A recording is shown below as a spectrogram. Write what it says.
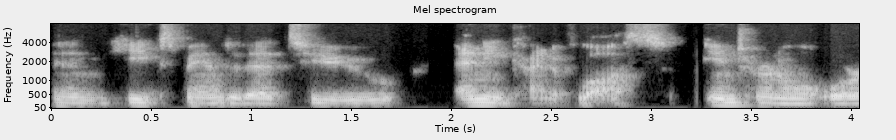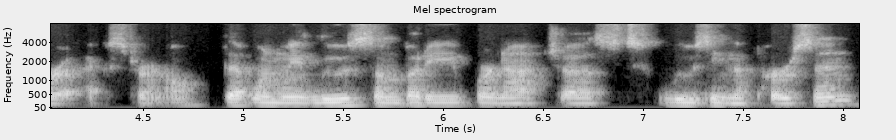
and he expanded it to any kind of loss, internal or external. That when we lose somebody, we're not just losing the person,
